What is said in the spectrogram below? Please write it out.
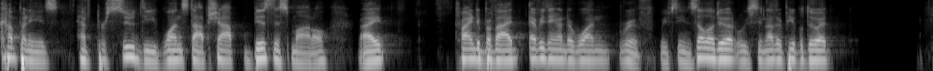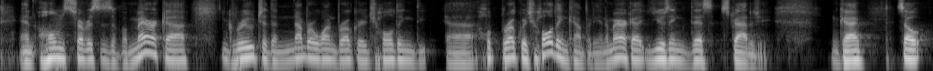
companies have pursued the one-stop shop business model, right? Trying to provide everything under one roof. We've seen Zillow do it, we've seen other people do it. And Home Services of America grew to the number one brokerage holding the uh, brokerage holding company in America using this strategy. Okay, so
